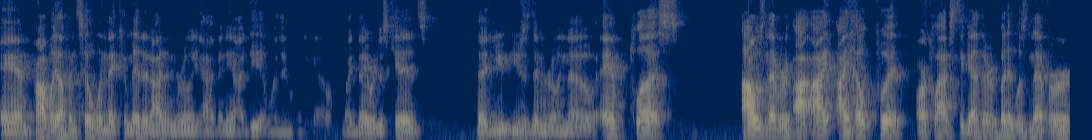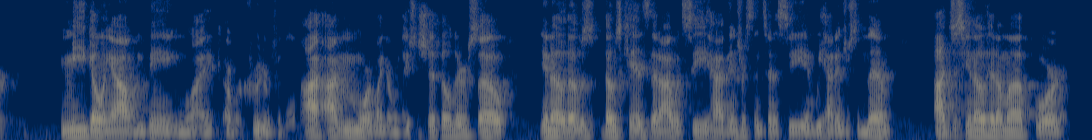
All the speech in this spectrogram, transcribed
And probably up until when they committed, I didn't really have any idea where they were going to go. Like they were just kids that you, you just didn't really know. And plus, I was never I, I, I helped put our class together, but it was never me going out and being like a recruiter for them. I, I'm more of like a relationship builder. So, you know, those those kids that I would see have interest in Tennessee and we had interest in them, I just, you know, hit them up or,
